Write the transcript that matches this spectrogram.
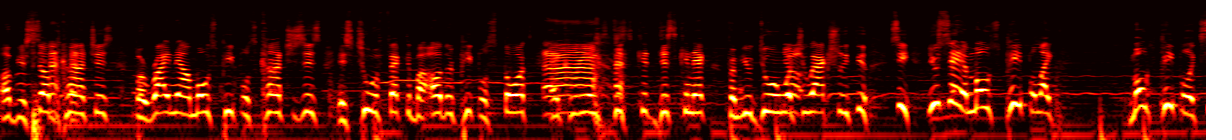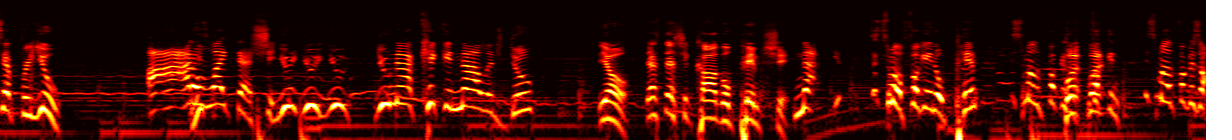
of your subconscious. but right now, most people's consciousness is too affected by other people's thoughts and Ah. creates disc- disconnect from you doing what Yo. you actually feel. See, you saying most people, like most people except for you. I, I don't like that shit. You you you you not kicking knowledge, Duke. Yo, that's that Chicago pimp shit. Not this motherfucker ain't no pimp. This motherfucker's But- a but- fucking. This motherfucker's a.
